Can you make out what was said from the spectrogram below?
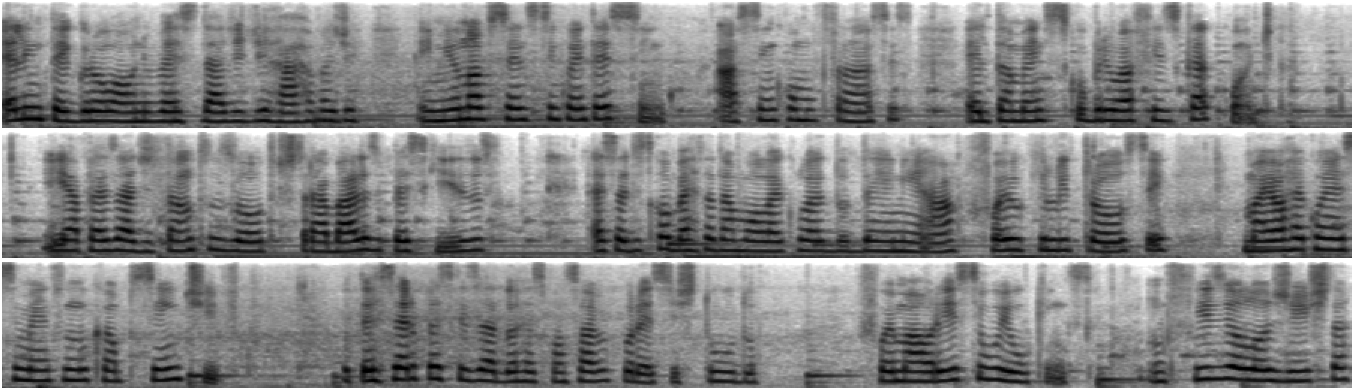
Ele integrou a Universidade de Harvard em 1955. Assim como Francis, ele também descobriu a física quântica. E apesar de tantos outros trabalhos e pesquisas, essa descoberta da molécula do DNA foi o que lhe trouxe maior reconhecimento no campo científico. O terceiro pesquisador responsável por esse estudo foi Maurice Wilkins, um fisiologista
